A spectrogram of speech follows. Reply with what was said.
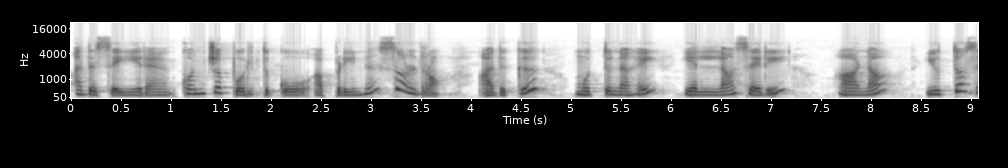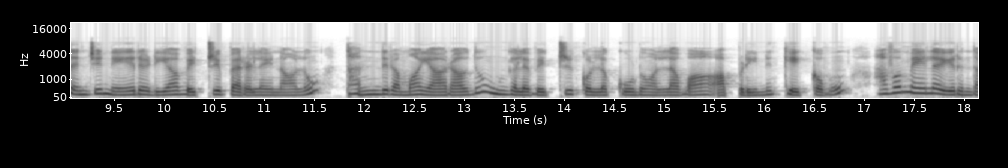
அதை செய்கிறேன் கொஞ்சம் பொறுத்துக்கோ அப்படின்னு சொல்கிறோம் அதுக்கு முத்துநகை எல்லாம் சரி. ஆனால் யுத்தம் செஞ்சு நேரடியாக வெற்றி பெறலைனாலும் தந்திரமாக யாராவது உங்களை வெற்றி கொள்ளக்கூடும் அல்லவா அப்படின்னு கேட்கவும் அவ மேலே இருந்த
